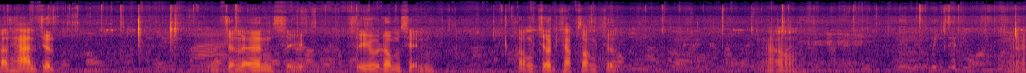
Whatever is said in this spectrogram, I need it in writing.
ประธานจุดคุณเจริญศรีศรีอุดมศิลป์สองจุดครับสองจุดอ้าวอ่า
